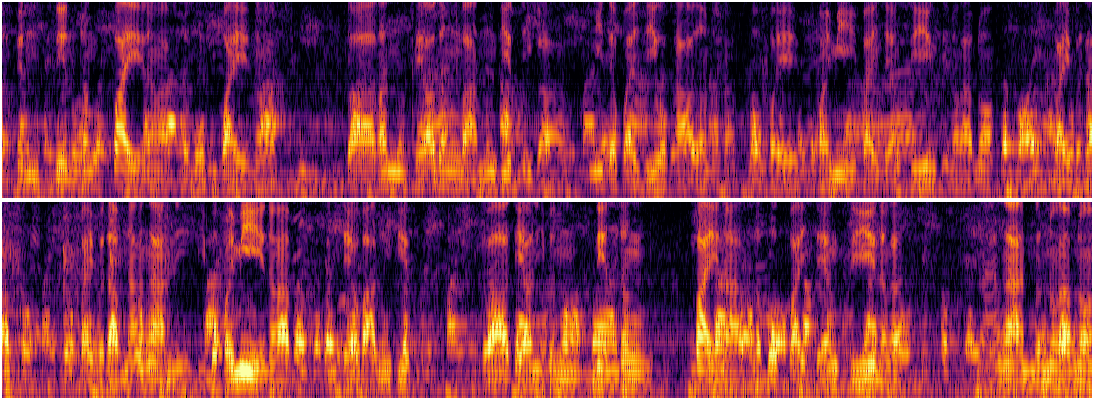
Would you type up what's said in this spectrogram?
จะเป็นเน้นทั้งไฟนะครับ ระบบไฟนะครับ ก็คันแถวทั้งบ้านทั้งทิศนี่ก็มีแต่ไฟสีขาวๆเท่านั้นนะครับบ่ค่อยบ่ค่อยมีไฟแสงสีจังซี่เนาะครับเนาะไฟประดับไฟประดับหน้างานนี่สิบ่ค่อยมีนะครับทั้งแถวบ้านทั้งทิศแต่ว่าแถวนี้เพิ่นเน้นทั้งไฟนะระบบไฟแสงสีนะครับหน้างานมันเนาะครับเนาะ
